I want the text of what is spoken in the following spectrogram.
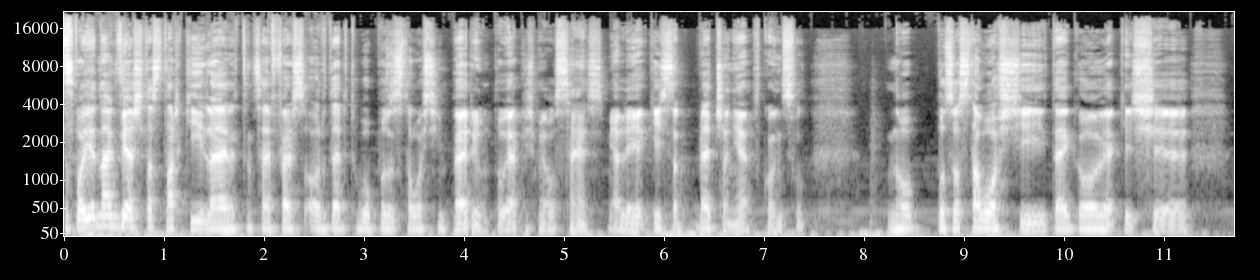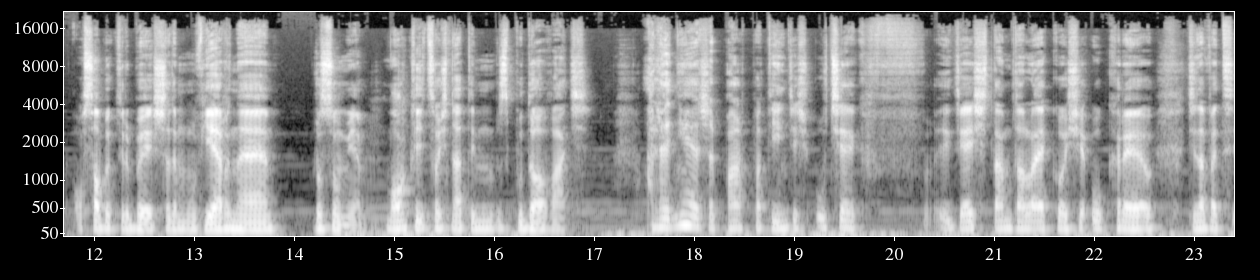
No bo jednak wiesz, ta Starkiller, ten cały First Order to było pozostałość Imperium, to jakiś miało sens, mieli jakieś zaplecze, nie? W końcu. No, pozostałości tego, jakieś e, osoby, które były jeszcze temu wierne, rozumiem. Mogli coś na tym zbudować. Ale nie, że Palpatine gdzieś uciekł, gdzieś tam daleko się ukrył, gdzie nawet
